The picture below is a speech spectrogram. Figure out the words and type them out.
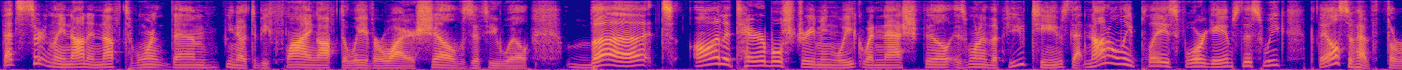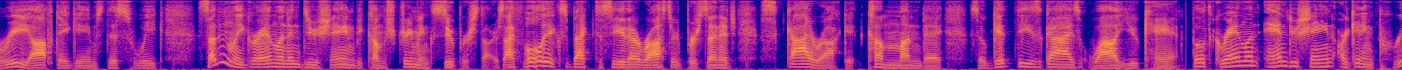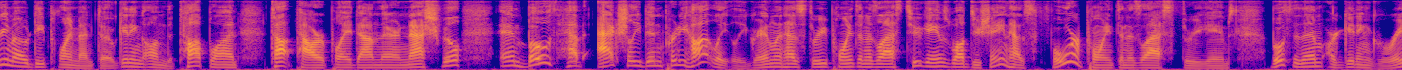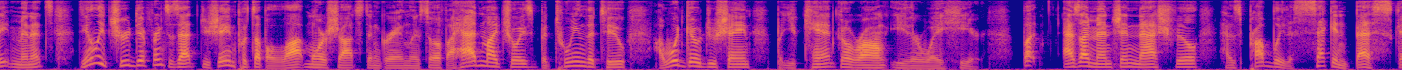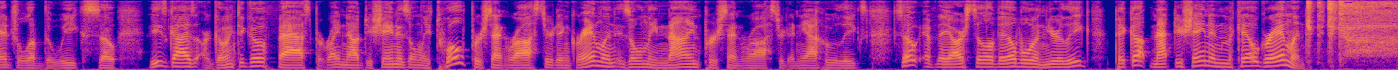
that's certainly not enough to warrant them, you know, to be flying off the waiver wire shelves, if you will. But on a terrible streaming week when Nashville is one of the few teams that not only plays four games this week, but they also have three off day games this week, suddenly Granlund and Duchene become streaming superstars. I fully expect to see their rostered percentage skyrocket come Monday, so get these guys while you can. Both Granlund and Duchene are getting primo deploymento, getting on the top line, top power play down there in Nashville, and both have actually been pretty hot lately. Granlund has three points in his last two games, while Duchene has four points in his last three games. Both of them are getting great minutes. The only true difference is that Duchene puts up a lot more shots than Granlund. So if I had my choice between the two, I would go Duchene, but you can't go wrong either way here. But as I mentioned, Nashville has probably the second best schedule of the week, so these guys are going to go fast. But right now, Duchene is only 12% rostered, and Granlund is only 9% rostered in Yahoo leagues. So if they are still available in your league, pick up Matt Duchene and Mikael Granlund.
